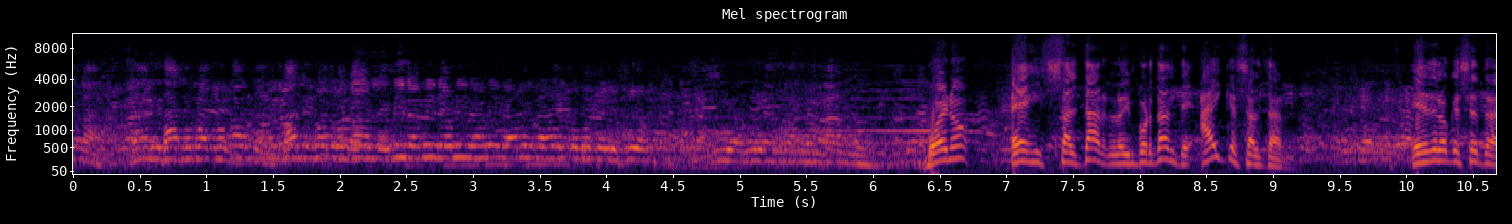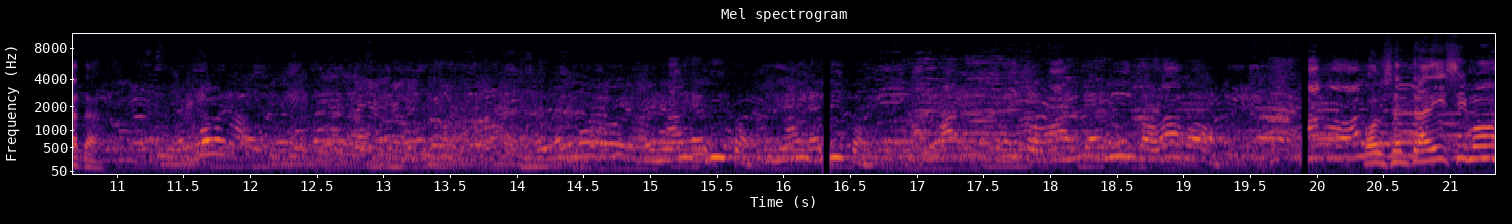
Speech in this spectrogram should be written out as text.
Venga, dale cuatro. Mira, mira, mira, mira, mira, como te cables. Bueno, es saltar, lo importante, hay que saltar. Es de lo que se trata. Concentradísimo.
